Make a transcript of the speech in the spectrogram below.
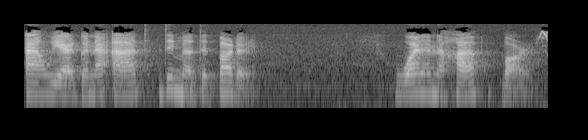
And we are gonna add the melted butter. One and a half bars.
